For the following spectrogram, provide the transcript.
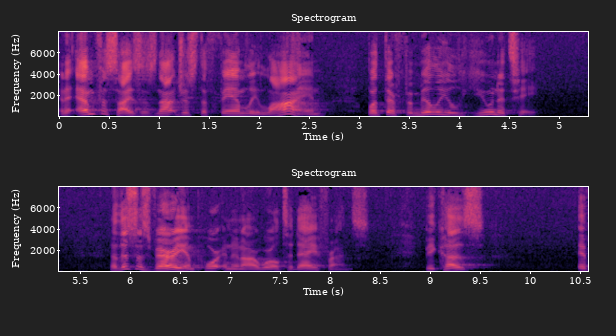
And it emphasizes not just the family line, but their familial unity. Now, this is very important in our world today, friends, because if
